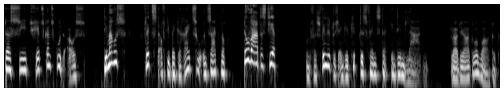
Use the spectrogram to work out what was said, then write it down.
Das sieht jetzt ganz gut aus. Die Maus flitzt auf die Bäckerei zu und sagt noch Du wartest hier und verschwindet durch ein gekipptes Fenster in den Laden. Gladiator wartet.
